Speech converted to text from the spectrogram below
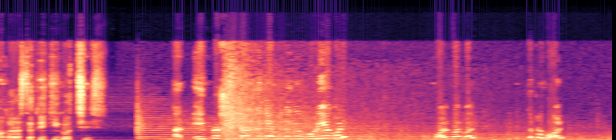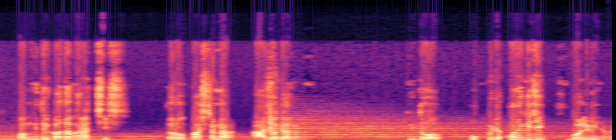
ফাঁকা রাস্তায় তুই কি করছিস? আর এই প্রশ্নটা যদি আমি তোকে ঘুরিয়ে করি বল বল বল তোটা বল। অমনি তুই কথা ঘোরাচ্ছিস? তোর অভ্যাসটা না আজও গেল না। তুই তো মুখ ফুটে কোনো কিছুই বলবি না।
